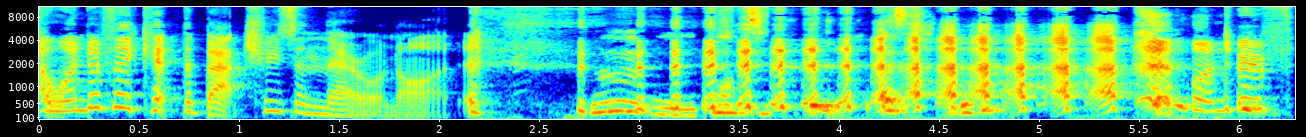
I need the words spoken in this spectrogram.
I wonder if they kept the batteries in there or not. Mm, that's a good question. I wonder if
